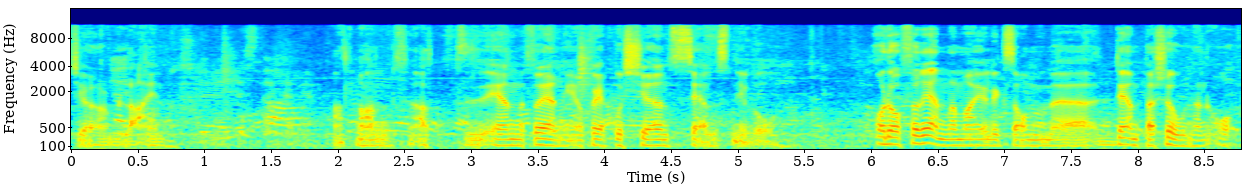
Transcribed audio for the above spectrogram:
germline. Att, man, att en förändring sker på könscellsnivå. Och då förändrar man ju liksom eh, den personen och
